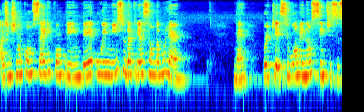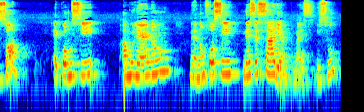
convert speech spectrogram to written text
a gente não consegue compreender o início da criação da mulher, né? Porque se o homem não se sentisse só, é como se a mulher não, né, não fosse necessária, mas isso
